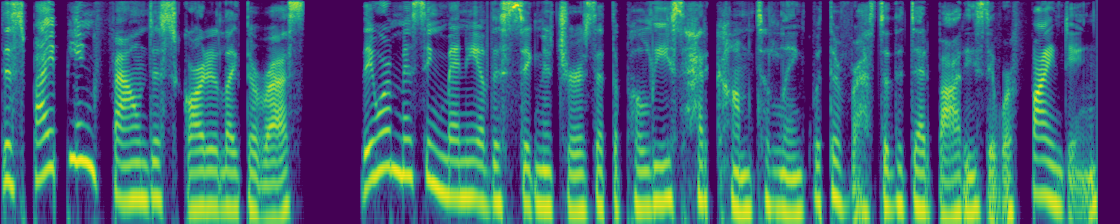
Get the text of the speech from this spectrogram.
despite being found discarded like the rest, they were missing many of the signatures that the police had come to link with the rest of the dead bodies they were finding.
